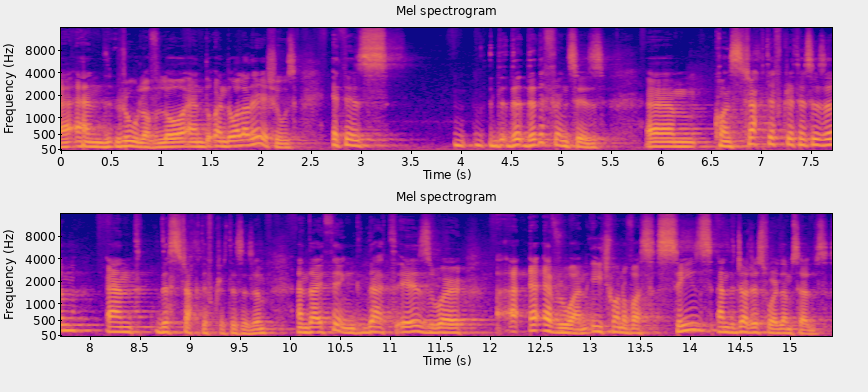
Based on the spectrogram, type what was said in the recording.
uh, and rule of law, and, and all other issues. It is the, the difference is um, constructive criticism and destructive criticism, and I think that is where uh, everyone, each one of us, sees and judges for themselves.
